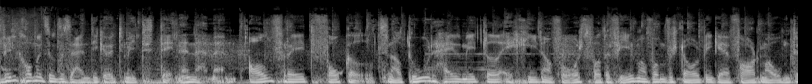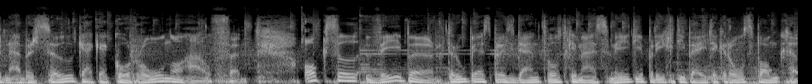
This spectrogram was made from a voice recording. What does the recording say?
Willkommen zu der Sendung heute mit diesen Namen. Alfred Vogel, das Naturheilmittel Echina Force von der Firma vom verstorbenen Pharmaunternehmer soll gegen Corona helfen. Axel Weber, der UBS-Präsident, will gemäss Medienberichten bei den Grossbanken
